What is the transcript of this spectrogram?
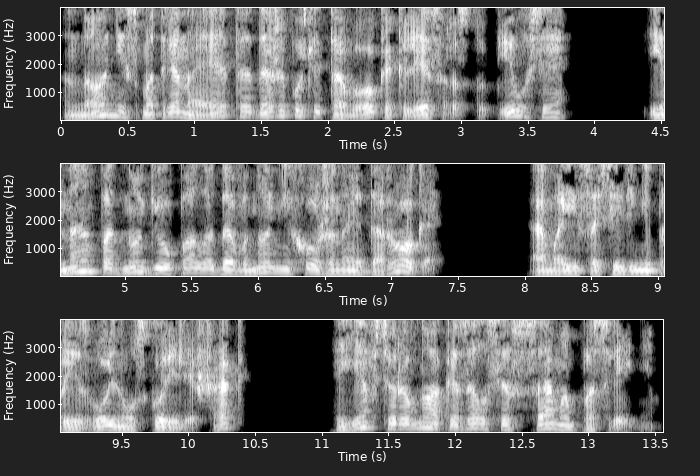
Но, несмотря на это, даже после того, как лес расступился, и нам под ноги упала давно нехоженная дорога, а мои соседи непроизвольно ускорили шаг, я все равно оказался самым последним.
